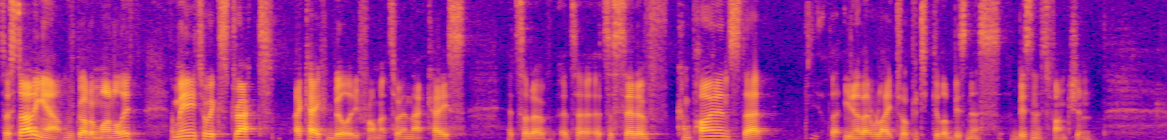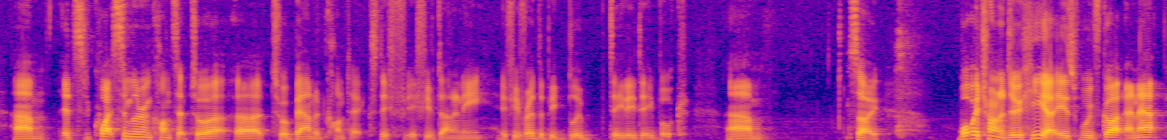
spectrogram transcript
So starting out, we've got a monolith, and we need to extract a capability from it. So in that case, it's sort of it's a it's a set of components that, that you know that relate to a particular business business function. Um, it's quite similar in concept to a, uh, to a bounded context if, if you've done any, if you've read the Big Blue DDD book. Um, so what we're trying to do here is we've got an app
